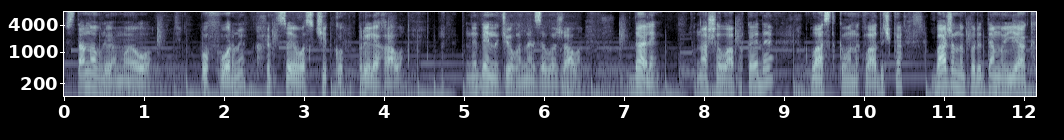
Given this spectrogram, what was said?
Встановлюємо його по формі, щоб це у вас чітко прилягало ніде нічого не заважало. Далі наша лапка йде, пластикова накладочка. Бажано перед тим, як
